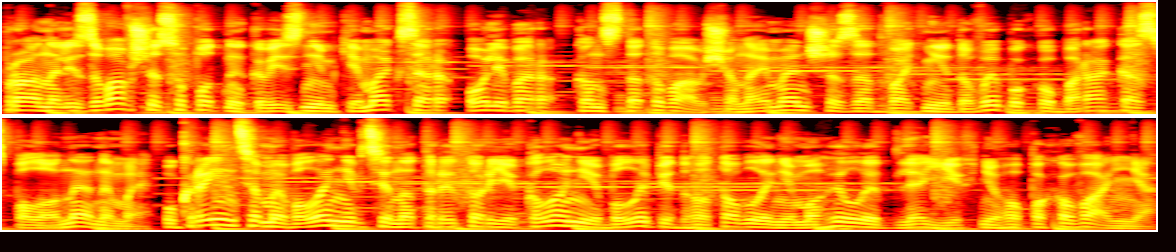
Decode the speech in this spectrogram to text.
Проаналізувавши супутникові знімки Мексер, Олівер констатував, що найменше за два дні до вибуху барака з полоненими українцями в Оленівці на території колонії були підготовлені могили для їхнього поховання.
